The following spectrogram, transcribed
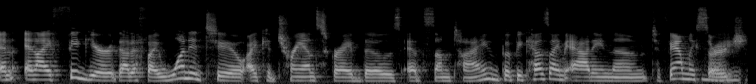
and and I figure that if I wanted to, I could transcribe those at some time. But because I'm adding them to Family Search, right.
